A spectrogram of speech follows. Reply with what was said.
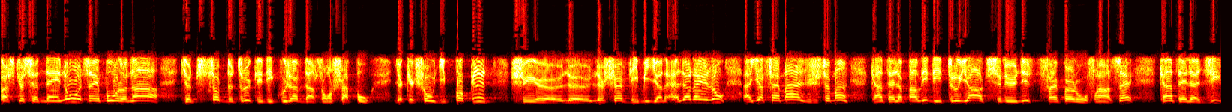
parce que c'est un autre, c'est un beau renard qui a toutes sortes de trucs et des couleuvres dans son chapeau. Il y a quelque chose d'hypocrite chez euh, le, chef des millionnaires. Elle a raison. Elle a fait mal, justement, quand elle a parlé des trouillards qui se réunissent pour faire peur aux Français, quand elle a dit,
